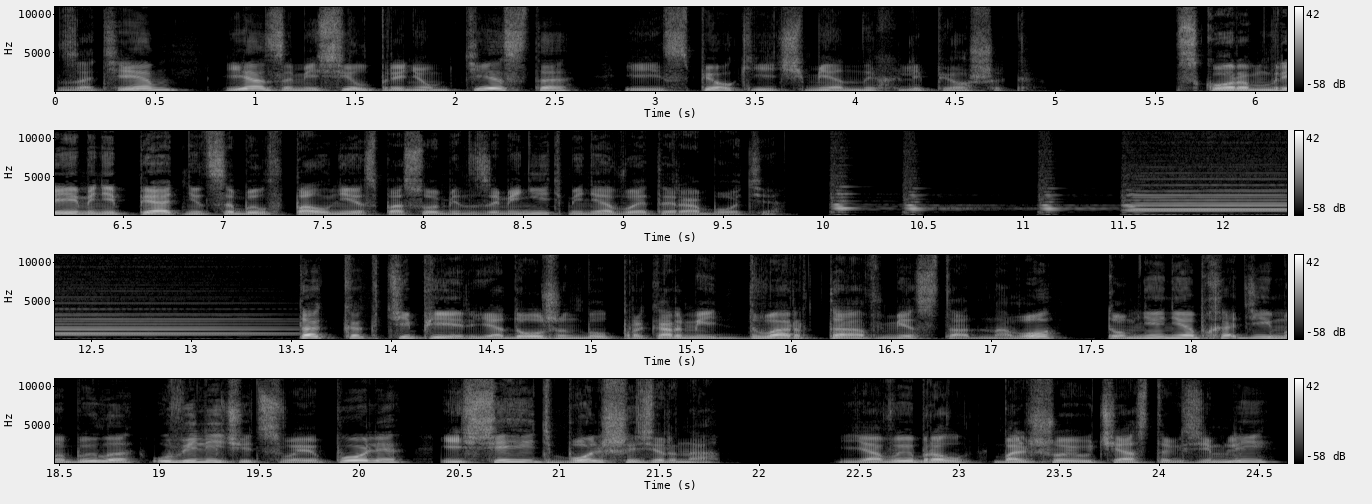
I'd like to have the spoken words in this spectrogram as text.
Затем я замесил при нем тесто и испек ячменных лепешек. В скором времени Пятница был вполне способен заменить меня в этой работе. Так как теперь я должен был прокормить два рта вместо одного, то мне необходимо было увеличить свое поле и сеять больше зерна. Я выбрал большой участок земли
